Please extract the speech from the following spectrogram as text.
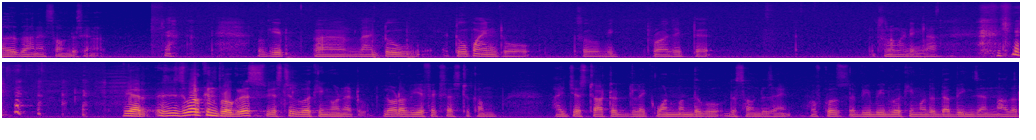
அதுதானே sound designer ஓகே பேக் டு டூ பாயிண்ட் டூ ஸோ பிக் ப்ராஜெக்ட்டு சொல்ல மாட்டிங்களா we are it's work in progress we are still working on it a lot of vfx has to come i just started like one month ago the sound design of course we've been working on the dubbings and other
